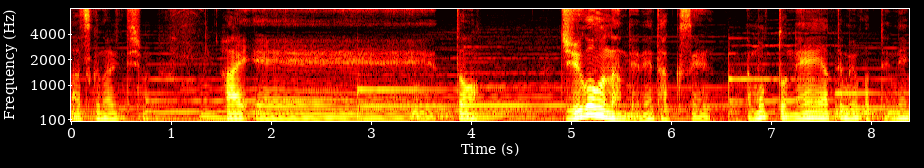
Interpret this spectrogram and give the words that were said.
熱くなってしまう。はい、えー、っと、15分なんだよね、タック戦。もっとね、やってもよかったよね。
